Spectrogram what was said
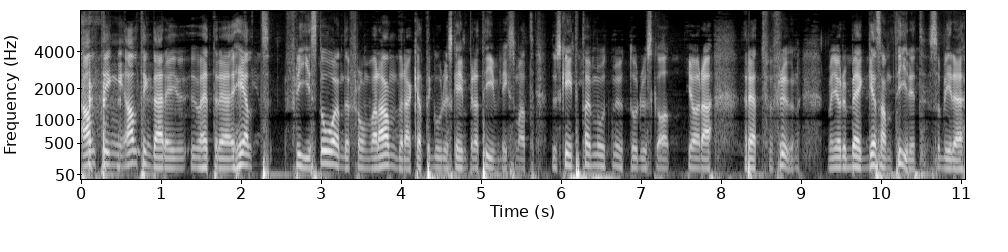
Allting, allting där är ju vad heter det, helt fristående från varandra, kategoriska imperativ. Liksom att du ska inte ta emot mutor, du ska göra rätt för frun. Men gör du bägge samtidigt så blir det,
